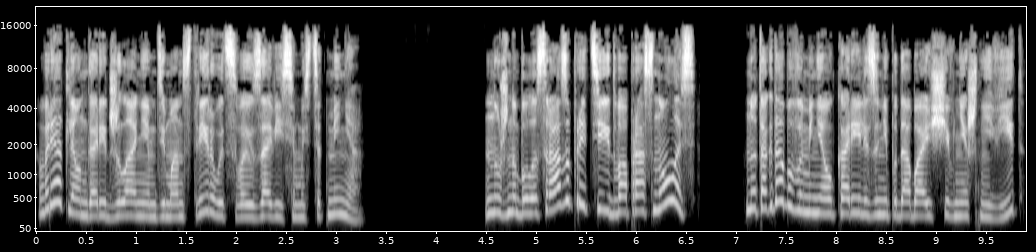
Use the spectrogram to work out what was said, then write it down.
Вряд ли он горит желанием демонстрировать свою зависимость от меня. Нужно было сразу прийти, едва проснулась? Но тогда бы вы меня укорили за неподобающий внешний вид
